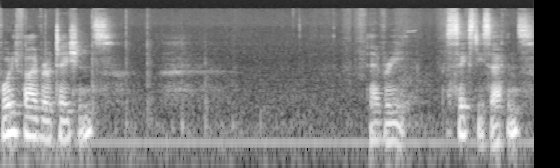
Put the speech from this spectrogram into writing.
45 rotations every 60 seconds.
